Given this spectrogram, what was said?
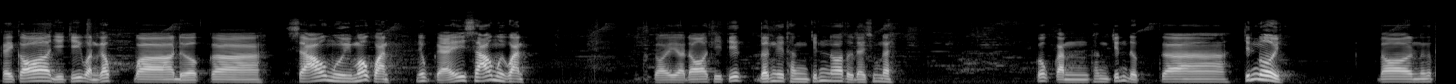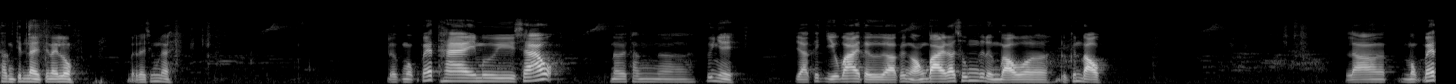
Cây có vị trí hoành gốc à, được à, 61 hoành. Nhúc kể 60 hoành. Rồi à, đo chi tiết đến cái thân chính nó từ đây xuống đây. Cốt cành thân chính được à, uh, 90 đo thân chính này trên đây luôn. Từ đây xuống đây. Được 1m26 nơi thân uh, thứ nhì. Và cái chiều bay từ uh, cái ngọn bay đó xuống cái đường bầu uh, đường kính bầu. Là 1m7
